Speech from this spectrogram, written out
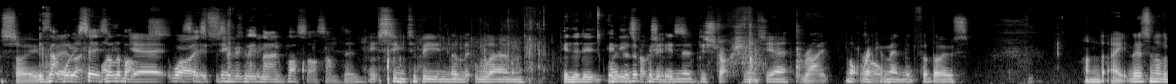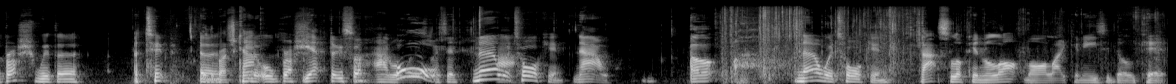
So Is that what it says on the box? Yeah, well, it it, specifically be, nine plus or something it seemed to be in the little um, in the in where the did they put it in the instructions? Yeah, right, not cool. recommended for those under eight. There's another brush with a a tip, the a brush cap. little brush Yep, doofer. so add what we're Oh, now Ah. we're talking. Now, oh, Now we're talking. that's looking a lot more like an easy build kit.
